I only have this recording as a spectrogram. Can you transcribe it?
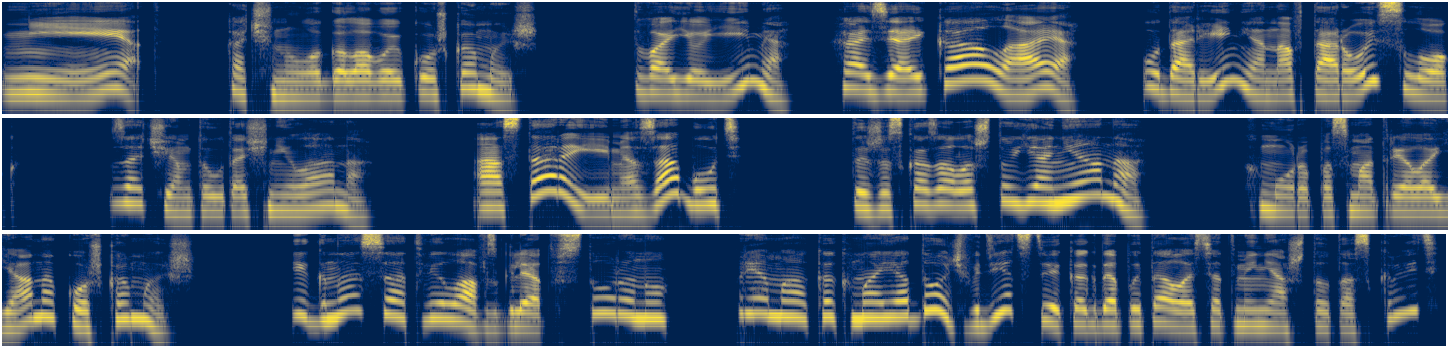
«Нет», — качнула головой кошка-мышь. «Твое имя — хозяйка Алая. Ударение на второй слог», — зачем-то уточнила она. «А старое имя забудь. Ты же сказала, что я не она». Хмуро посмотрела я на кошка-мышь. Игнесса отвела взгляд в сторону, прямо как моя дочь в детстве, когда пыталась от меня что-то скрыть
